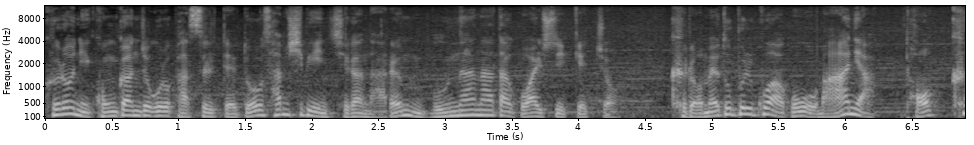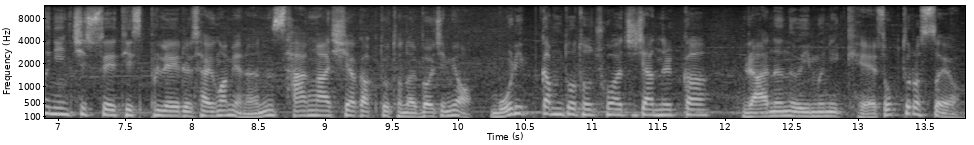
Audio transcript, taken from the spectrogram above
그러니 공간적으로 봤을 때도 32인치가 나름 무난하다고 할 수 있겠죠. 그럼에도 불구하고 만약 더 큰 인치수의 디스플레이를 사용하면 상하 시야각도 더 넓어지며 몰입감도 더 좋아지지 않을까? 라는 의문이 계속 들었어요.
